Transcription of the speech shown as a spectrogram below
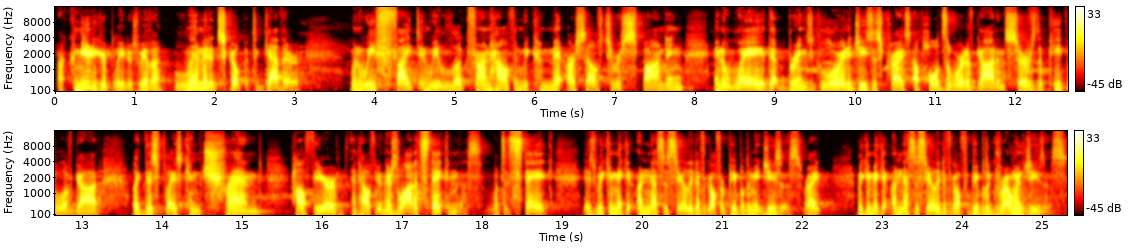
our community group leaders, we have a limited scope. But together, when we fight and we look for unhealth and we commit ourselves to responding in a way that brings glory to Jesus Christ, upholds the word of God, and serves the people of God, like this place can trend healthier and healthier. And there's a lot at stake in this. What's at stake is we can make it unnecessarily difficult for people to meet Jesus, right? We can make it unnecessarily difficult for people to grow in Jesus.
